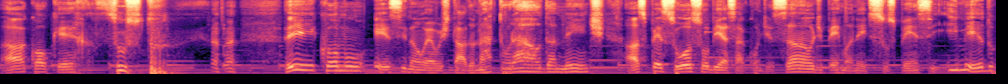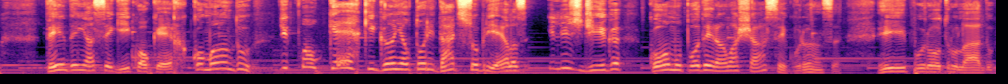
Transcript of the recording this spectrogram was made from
a qualquer susto. E como esse não é um estado natural da mente, as pessoas sob essa condição de permanente suspense e medo tendem a seguir qualquer comando de qualquer que ganhe autoridade sobre elas e lhes diga como poderão achar segurança. E por outro lado,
